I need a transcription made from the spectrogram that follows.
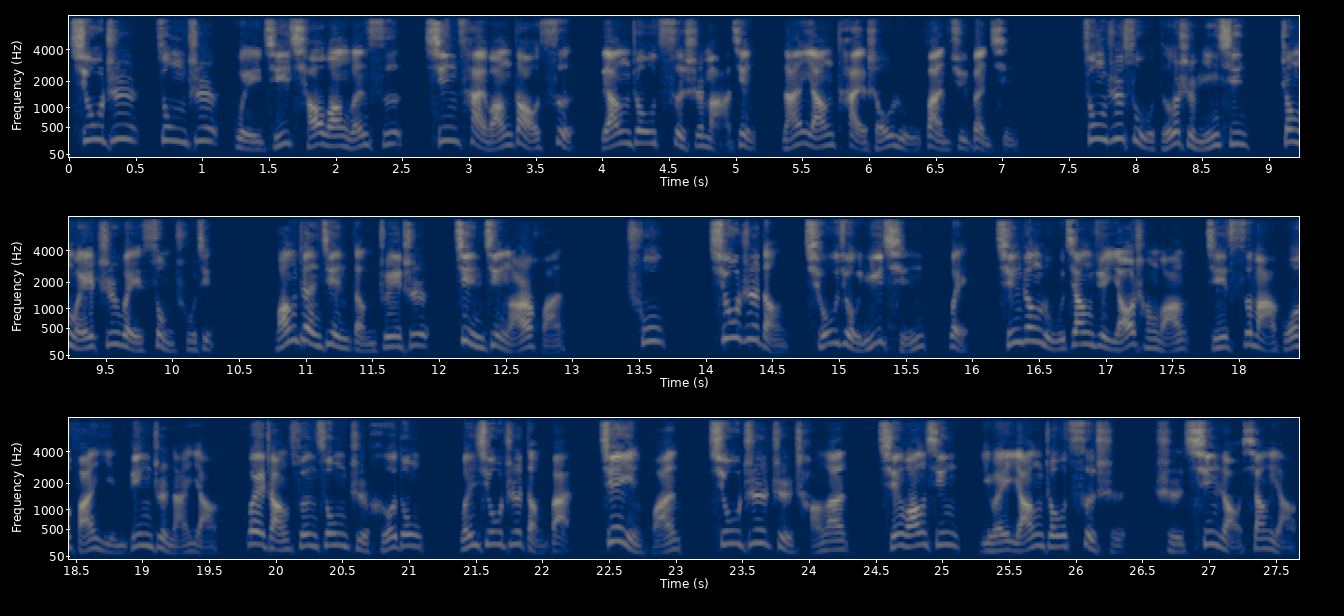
修之、宗之、鬼及乔王文思、新蔡王告赐、凉州刺史马敬、南阳太守鲁范俱奔秦。宗之素得势民心，征为之谓送出境。王振进等追之，进境而还。初，修之等求救于秦，魏秦征鲁将军姚成王及司马国凡引兵至南阳，魏长孙松至河东，闻修之等败，皆引还。修之至长安，秦王兴以为扬州刺史，使侵扰襄阳。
